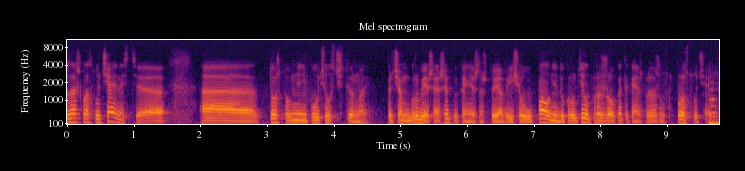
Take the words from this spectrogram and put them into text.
Произошла случайность, э, э, то, что у меня не получилось четверной. Причем грубейшая ошибка, конечно, что я еще упал, не докрутил прыжок. Это, конечно, произошло просто случайно.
